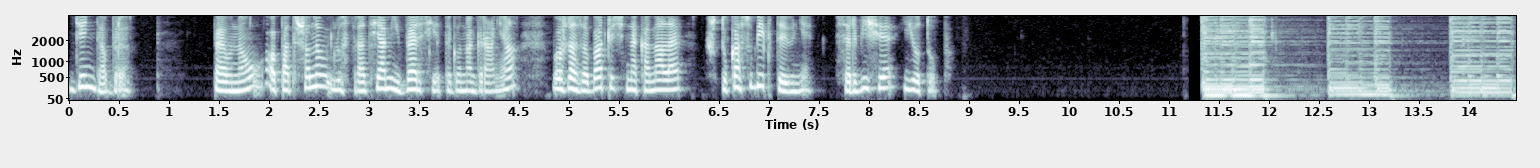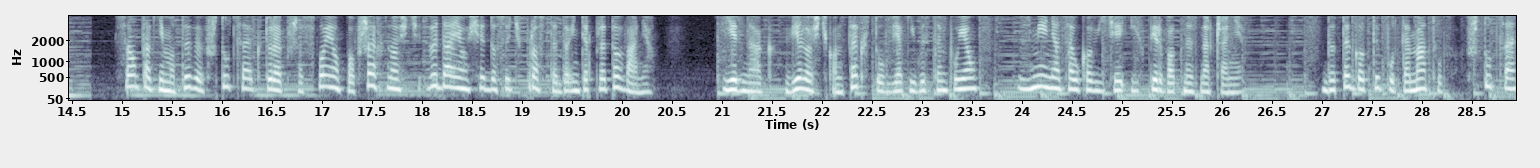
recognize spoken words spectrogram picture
Dzień dobry. Pełną, opatrzoną ilustracjami wersję tego nagrania można zobaczyć na kanale Sztuka Subiektywnie w serwisie YouTube. Są takie motywy w sztuce, które przez swoją powszechność wydają się dosyć proste do interpretowania. Jednak wielość kontekstów, w jakich występują, zmienia całkowicie ich pierwotne znaczenie. Do tego typu tematów w sztuce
